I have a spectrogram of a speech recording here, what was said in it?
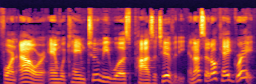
for an hour. And what came to me was positivity. And I said, okay, great.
